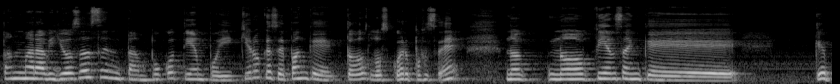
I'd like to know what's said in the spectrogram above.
tan maravillosas en tan poco tiempo y quiero que sepan que todos los cuerpos, ¿eh? No, no piensen que, que,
